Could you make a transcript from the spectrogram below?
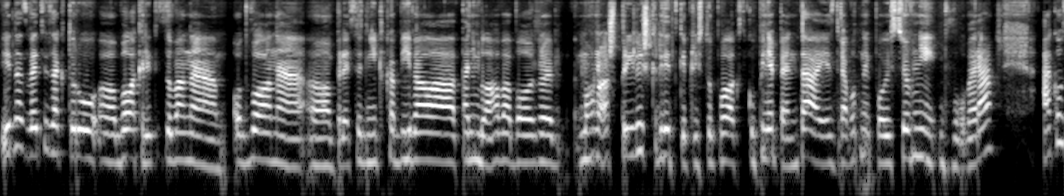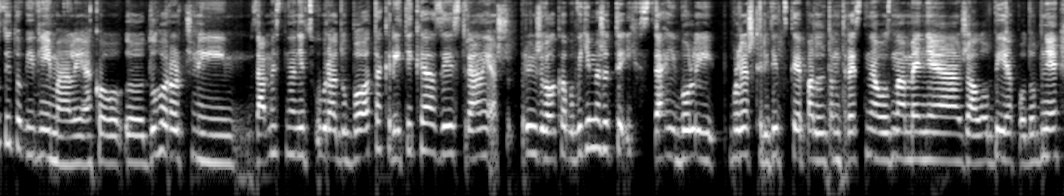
Jedna z vecí, za ktorú e, bola kritizovaná odvolaná e, predsednička bývala pani Blahová, bolo, že možno až príliš kriticky pristupovala k skupine Penta a jej zdravotnej poisťovni Dôvera. Ako ste to vy vnímali ako dlhoročný zamestnanec úradu? Bola tá kritika z jej strany až príliš veľká? Lebo vidíme, že tie ich vzťahy boli, boli až kritické, padli tam trestné oznámenia, žaloby a podobne.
